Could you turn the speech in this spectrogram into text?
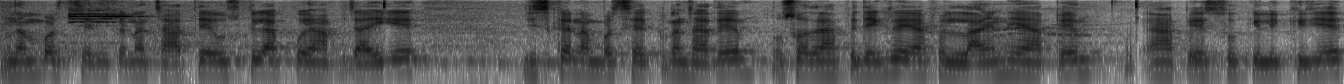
नंबर सेंड करना चाहते हैं, उसके लिए आपको यहाँ पर जाइए, जिसका नंबर सेट करना चाहते हैं, उसके बाद यहाँ पे देख रहे हैं, यहाँ पे लाइन है यहाँ पे यहाँ पे इसको क्लिक कीजिए,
